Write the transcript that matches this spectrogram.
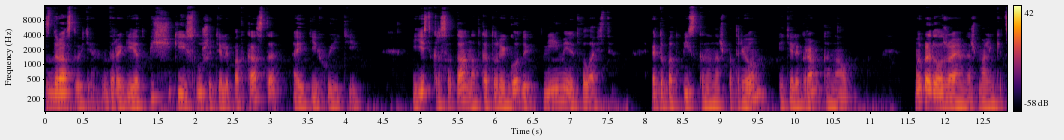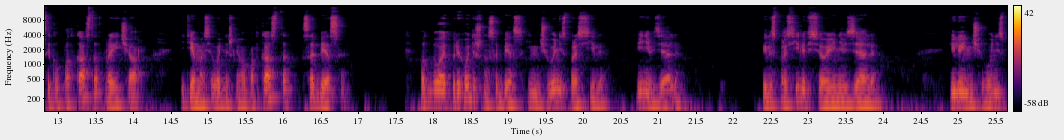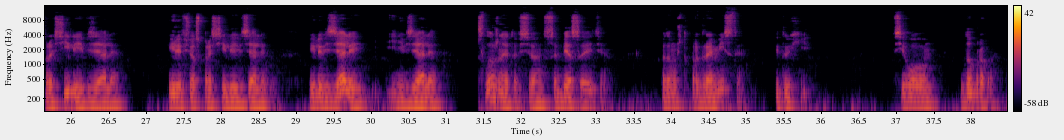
Здравствуйте, дорогие подписчики и слушатели подкаста IT Хуити. Есть красота, над которой годы не имеют власти. Это подписка на наш Patreon и телеграм-канал. Мы продолжаем наш маленький цикл подкастов про HR. И тема сегодняшнего подкаста – собесы. Вот бывает, приходишь на собес и ничего не спросили, и не взяли. Или спросили все и не взяли. Или ничего не спросили и взяли. Или все спросили и взяли. Или взяли и не взяли. Сложно это все, собесы эти. Потому что программисты – петухи. Всего вам доброго.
